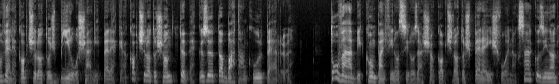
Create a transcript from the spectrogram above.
a vele kapcsolatos bírósági perekkel kapcsolatosan többek között a Batancourt perről. További kampányfinanszírozással kapcsolatos pere is folynak Szárkozinak,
